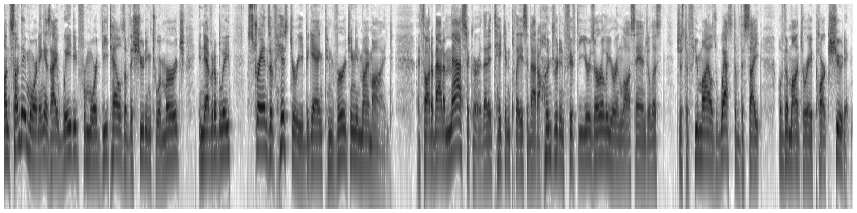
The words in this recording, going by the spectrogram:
on Sunday morning, as I waited for more details of the shooting to emerge, inevitably, strands of history began converging in my mind. I thought about a massacre that had taken place about 150 years earlier in Los Angeles, just a few miles west of the site of the Monterey Park shooting.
